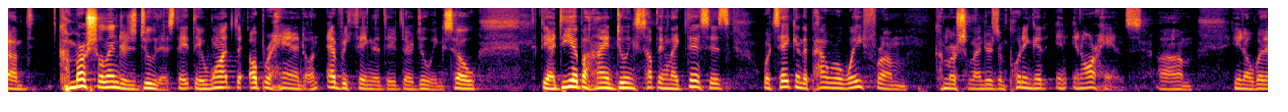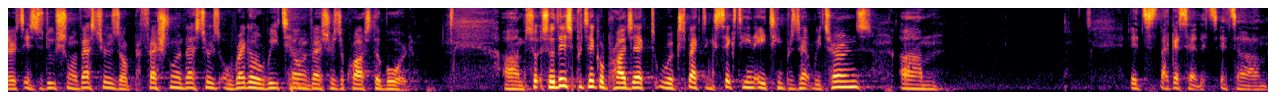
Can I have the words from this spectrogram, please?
Um, commercial lenders do this. They, they want the upper hand on everything that they, they're doing. So the idea behind doing something like this is we're taking the power away from commercial lenders and putting it in, in our hands. Um, you know, whether it's institutional investors or professional investors or regular retail investors across the board. Um, so, so, this particular project, we're expecting 16, 18% returns. Um, it's, like I said, it's, it's, um,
